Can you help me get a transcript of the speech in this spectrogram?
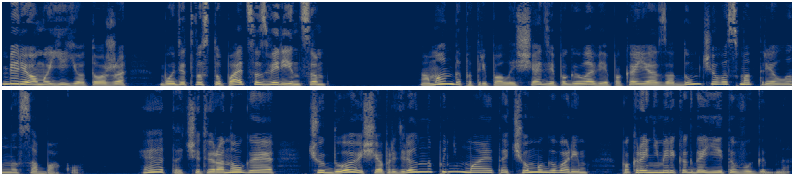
«Берем и ее тоже. Будет выступать со зверинцем». Аманда потрепала исчадие по голове, пока я задумчиво смотрела на собаку. Это четвероногое чудовище определенно понимает, о чем мы говорим, по крайней мере, когда ей это выгодно.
